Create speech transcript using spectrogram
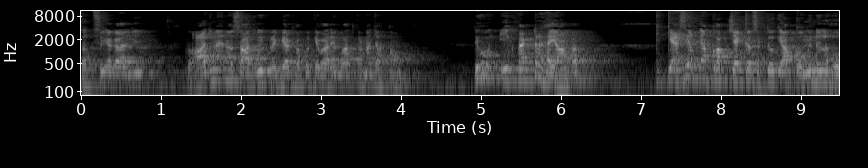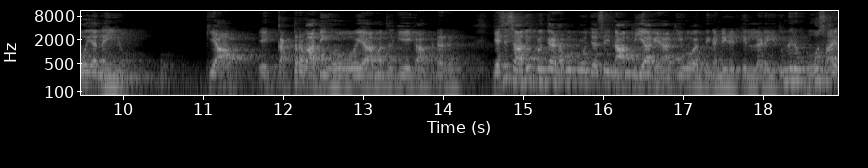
सत श्री अकाल जी। तो आज मैं ना साध्वी प्रज्ञा ठाकुर के बारे में बात करना चाहता हूँ। देखो, एक फैक्टर है यहाँ पर कि कैसे अपने आप को आप चेक कर सकते हो कि आप कम्युनल हो या नहीं हो। कि आप एक कट्टरवादी हो या मतलब कि एक आप कट्टर जैसे साधु प्रज्ञा ठाकुर को जैसे नाम लिया गया कि वो एमपी कैंडिडेट के लिए लड़ेगी तो मेरे बहुत सारे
